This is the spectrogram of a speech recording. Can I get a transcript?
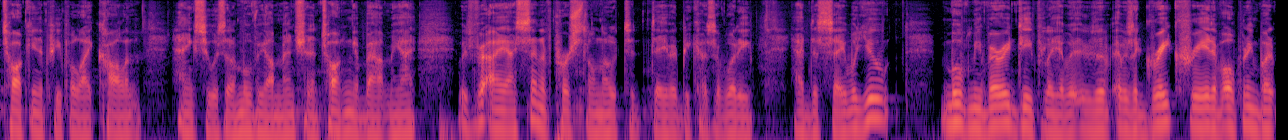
talking to people like Colin Hanks, who was in a movie I'll mention, and talking about me. I was. Very, I, I sent a personal note to David because of what he had to say. Well, you moved me very deeply. It was, it was, a, it was a great creative opening, but.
